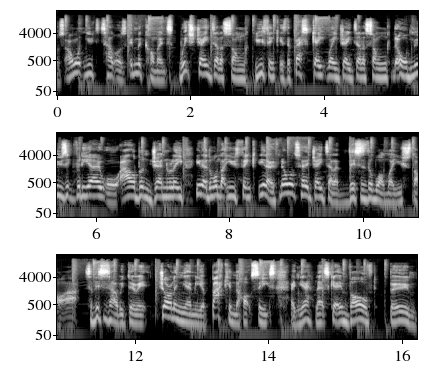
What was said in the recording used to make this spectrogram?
us, I want you to tell us in the comments which J Dilla song you think is the best gateway Jay Dilla song or music video or album generally. You know, the one that you think, you know, if no one's heard J Dilla, this is the one where you start at. So this is how we do it. John and Yemi are back in the hot seats. And yeah, let's get involved. Boom.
